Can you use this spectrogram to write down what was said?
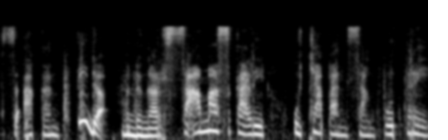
seakan tidak mendengar sama sekali ucapan sang putri.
